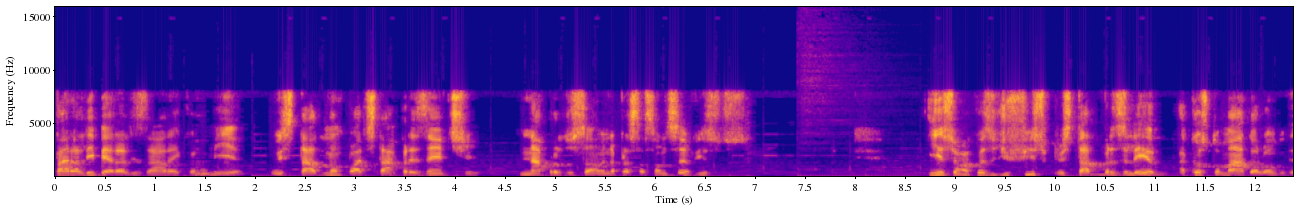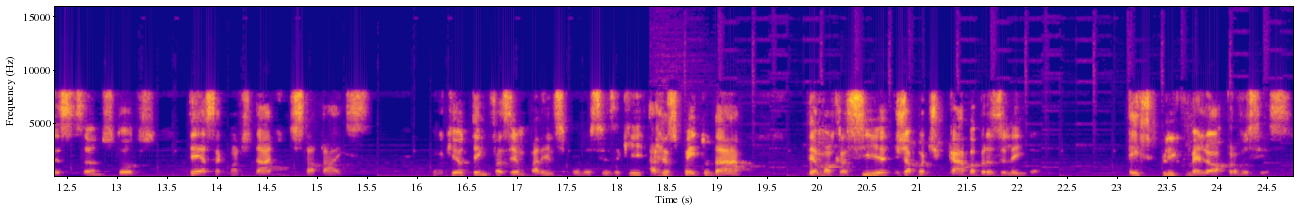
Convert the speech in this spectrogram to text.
Para liberalizar a economia, o Estado não pode estar presente na produção e na prestação de serviços. Isso é uma coisa difícil para o Estado brasileiro, acostumado ao longo desses anos todos, ter essa quantidade de estatais porque eu tenho que fazer um parênteses para vocês aqui a respeito da democracia jaboticaba brasileira. explico melhor para vocês.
